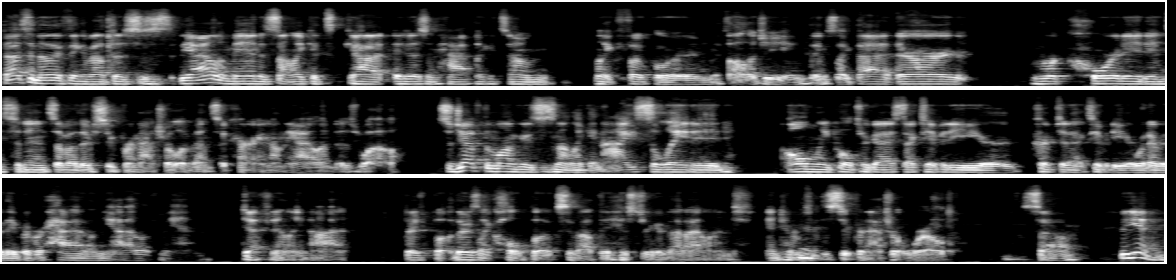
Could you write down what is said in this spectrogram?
that's another thing about this is the Isle of Man. It's not like it's got it doesn't have like its own like folklore and mythology and things like that. There are recorded incidents of other supernatural events occurring on the island as well. So Gef the Mongoose is not like an isolated only poltergeist activity or cryptid activity or whatever they've ever had on the Isle of Man. Definitely not. There's bo- there's like whole books about the history of that island in terms of the supernatural world. So, but yeah,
